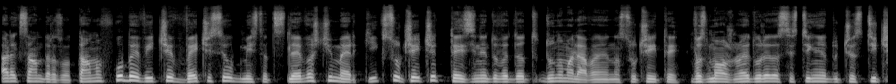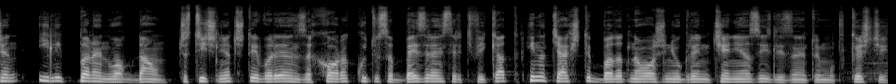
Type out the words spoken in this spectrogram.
Александър Златанов обяви, че вече се обмислят следващи мерки в случай, че тези не доведат до намаляване на случаите. Възможно е дори да се стигне до частичен или пълен локдаун. Частичният ще е валиден за хора, които са без зелен сертификат и на тях ще бъдат наложени ограничения за излизането им от вкъщи.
